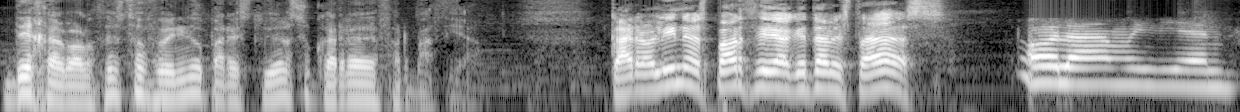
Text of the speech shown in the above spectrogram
deja el baloncesto femenino para estudiar su carrera de farmacia. Carolina Esparcia, ¿qué tal estás? Hola, muy bien.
